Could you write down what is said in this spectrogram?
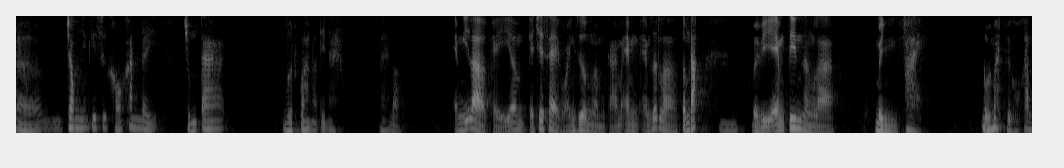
uh, trong những cái sự khó khăn đấy chúng ta vượt qua nó thế nào đấy. Vâng. em nghĩ là cái cái chia sẻ của anh Dương là một cái mà em em rất là tâm đắc ừ. bởi vì em tin rằng là mình phải đối mặt với khó khăn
